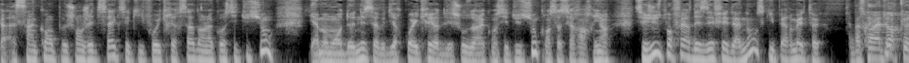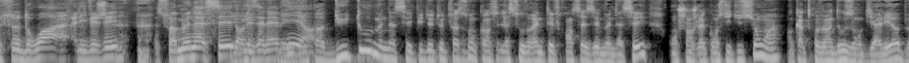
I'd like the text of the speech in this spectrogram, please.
à 5 ans, on peut changer de sexe et qu'il faut écrire ça dans la Constitution. Il y a un moment donné, ça veut dire quoi écrire des choses dans la Constitution quand ça sert à rien? C'est juste pour faire des effets d'annonce qui permettent C'est parce qu'on a peur que ce droit à l'IVG soit menacé dans les années à mais Il n'est venir. pas du tout menacé. Puis de toute façon, quand la souveraineté française est menacée, on change la constitution. hein. En 92, on dit allez hop,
